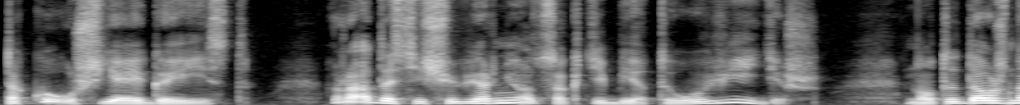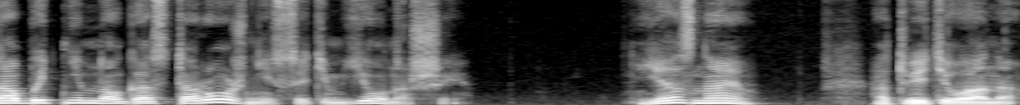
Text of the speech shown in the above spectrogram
Такой уж я эгоист. Радость еще вернется к тебе, ты увидишь. Но ты должна быть немного осторожней с этим юношей». «Я знаю», — ответила она.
